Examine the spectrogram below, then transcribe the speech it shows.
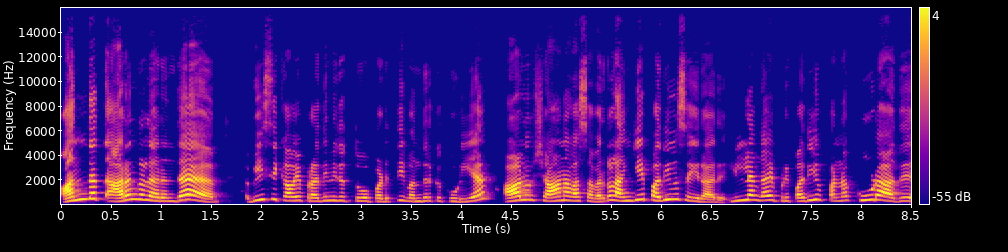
அந்த அரங்கில் இருந்த விசிகாவை பிரதிநிதித்துவப்படுத்தி வந்திருக்கக்கூடிய ஆளூர் ஷானவாஸ் அவர்கள் அங்கேயே பதிவு செய்கிறாரு இல்லைங்க இப்படி பதிவு பண்ணக்கூடாது.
